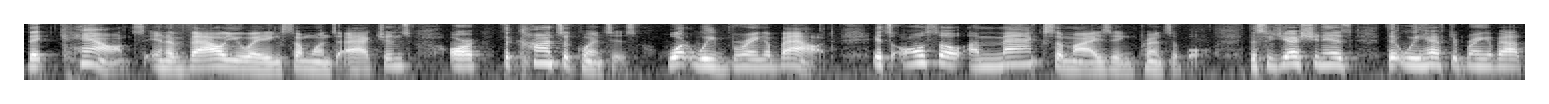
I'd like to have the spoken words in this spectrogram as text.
that counts in evaluating someone's actions are the consequences, what we bring about. It's also a maximizing principle. The suggestion is that we have to bring about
